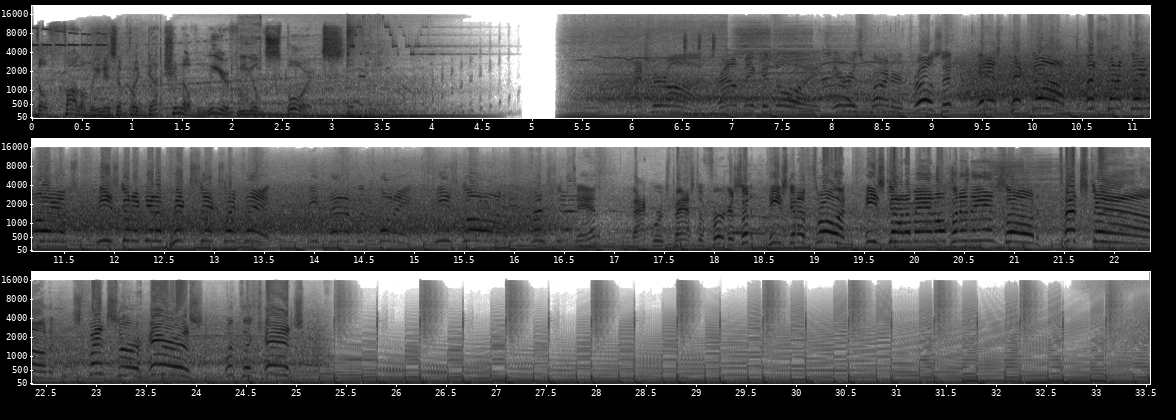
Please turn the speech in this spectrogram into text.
The following is a production of Learfield Sports. Pressure on. Brown making noise. Here is Carter. Throws it. It is picked off. Asante Williams. He's going to get a pick six, I think. He's down at the 20. He's gone. And 10. Backwards pass to Ferguson. He's going to throw it. He's got a man open in the end zone. Touchdown. Spencer Harris with the catch.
